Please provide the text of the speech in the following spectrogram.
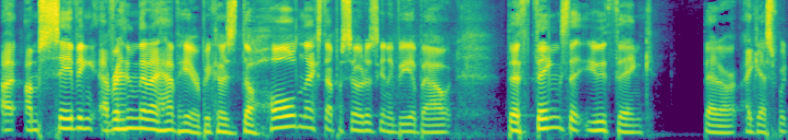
I, I'm saving everything that I have here because the whole next episode is going to be about the things that you think that are, I guess, what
